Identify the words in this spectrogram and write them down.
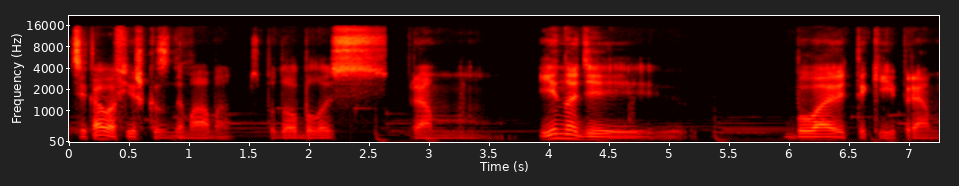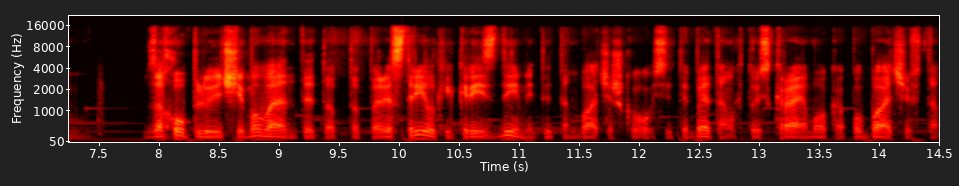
Цікава фішка з димами. Сподобалось. Прям іноді бувають такі прям захоплюючі моменти, тобто перестрілки крізь дим, і ти там бачиш когось, і тебе там хтось краєм ока побачив. Там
